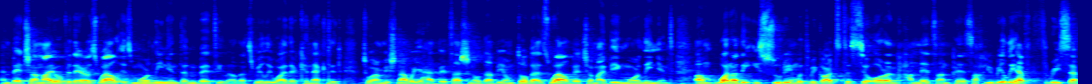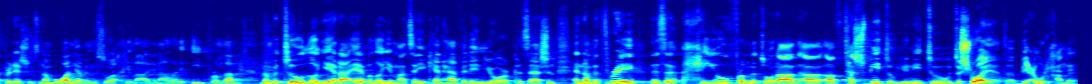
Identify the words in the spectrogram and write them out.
And Bet Shammai over there as well is more lenient than Bet Hillel. That's really why they're connected to our Mishnah, where you had Bet Hashin Dabi Yom Tov as well, Bet Shammai being more lenient. Um, what are the Isurim with regards to Seor and Hametz on Pesach? You really have three separate issues. Number one, you have an Isur Achila, you're not allowed to eat from them. Number two, Lo Yera'eh, Lo you can't have it in your possession. And number three, there's a Hiyuv from the Torah uh, of Tashbitu, you need to destroy it, Bi'ur Hametz.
